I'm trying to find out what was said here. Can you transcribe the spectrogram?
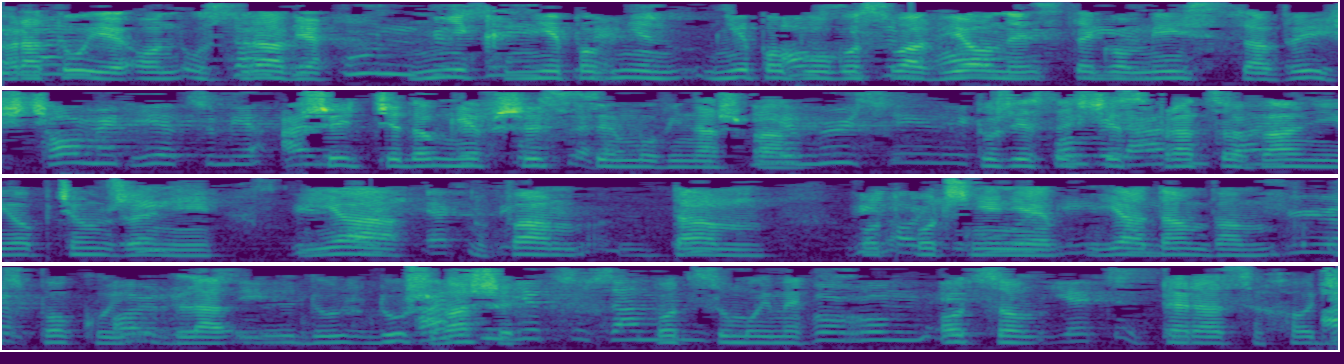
ratuje, On uzdrawia. Nikt nie powinien niepobłogosławiony z tego miejsca wyjść. Przyjdźcie do mnie wszyscy, mówi nasz Pan, którzy jesteście spracowani i obciążeni. Ja Wam dam odpocznienie. Ja dam Wam spokój dla dusz Waszych. Podsumujmy, o co teraz chodzi.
